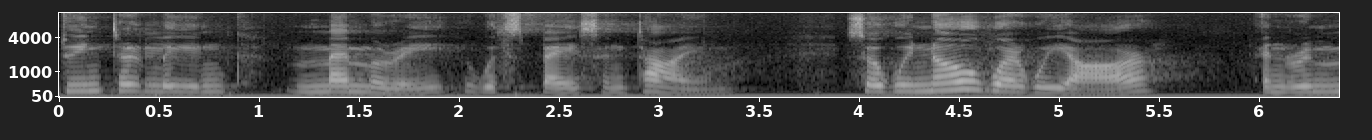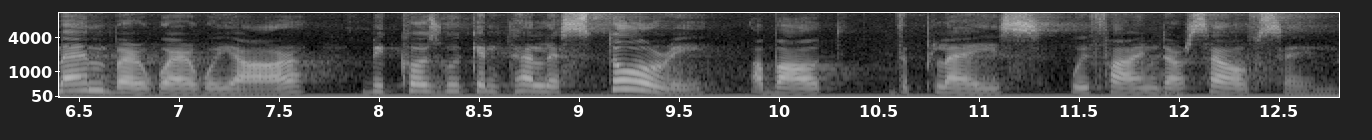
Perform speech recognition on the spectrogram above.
to interlink memory with space and time. So we know where we are and remember where we are because we can tell a story about the place we find ourselves in.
